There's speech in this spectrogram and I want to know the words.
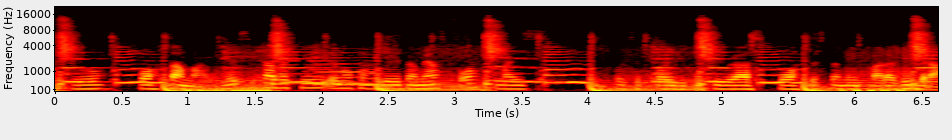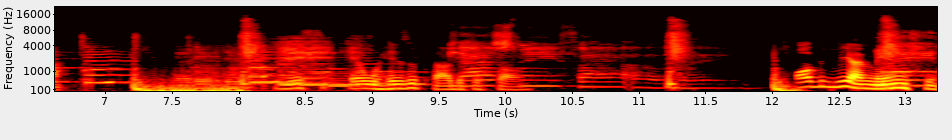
do porta-malas. Nesse caso aqui eu não configurei também as portas, mas você pode configurar as portas também para vibrar. E esse é o resultado, pessoal. Obviamente,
